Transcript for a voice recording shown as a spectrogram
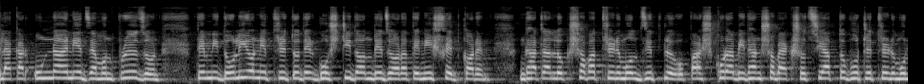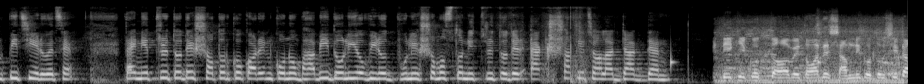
এলাকার উন্নয়নে যেমন প্রয়োজন, তেমনি দলীয় নেতৃত্বদের গোষ্ঠীদ্বন্দ্বে জড়াতে নিষেধ করেন। ঘাটা লোকসভা তৃণমূল জিতলেও পাঁশকুড়া বিধানসভা একশো ছিয়াত্তর ভোটে তৃণমূল পিছিয়ে রয়েছে। তাই নেতৃত্বদের সতর্ক করেন কোনোভাবেই দলীয় বিরোধ ভুলে সমস্ত নেতৃত্বদের একসাথে চলার ডাক দেন। ডেকে করতে হবে, তোমাদের সামনে করতে হবে, সেটা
